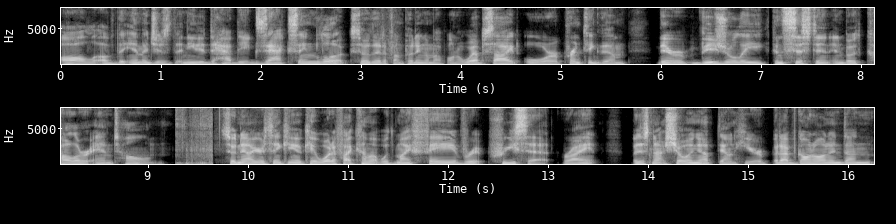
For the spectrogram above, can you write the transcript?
all of the images that needed to have the exact same look so that if I'm putting them up on a website or printing them, they're visually consistent in both color and tone. So now you're thinking, okay, what if I come up with my favorite preset, right? But it's not showing up down here. But I've gone on and done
